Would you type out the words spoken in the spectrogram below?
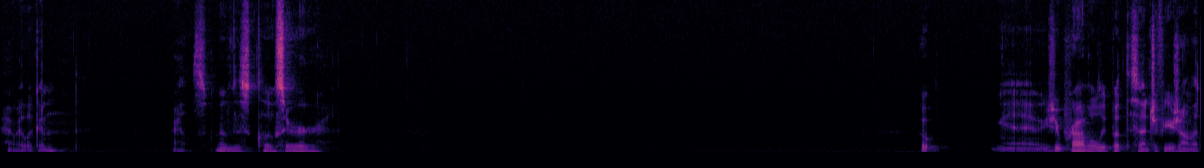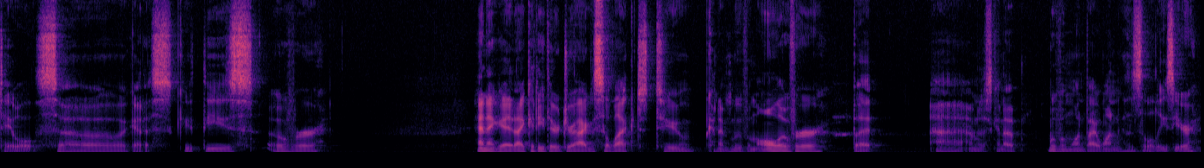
How are we looking? All right, let's move this closer. Oh, yeah, we should probably put the centrifuge on the table. So I gotta scoot these over. And again, I could either drag select to kind of move them all over, but uh, I'm just gonna move them one by one because it's a little easier.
